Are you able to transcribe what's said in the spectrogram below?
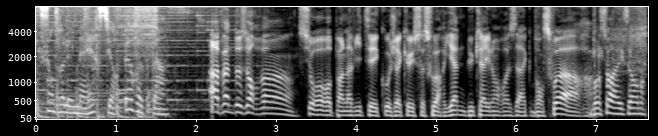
Alexandre Lemaire sur Europe 1. À 22h20 sur Europe 1, l'invité éco, j'accueille ce soir Yann Bucaïlan-Rosac. Bonsoir. Bonsoir Alexandre.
